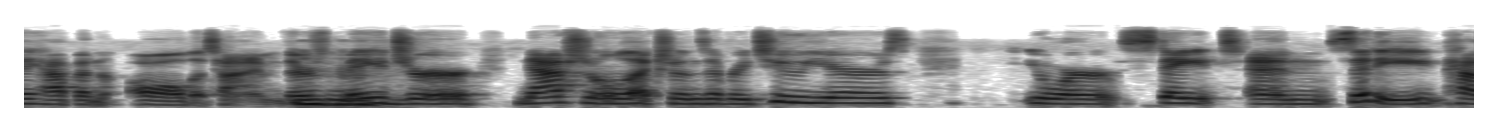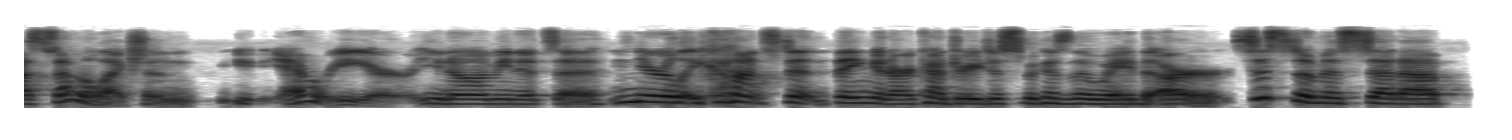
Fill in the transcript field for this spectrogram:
They happen all the time. There's mm-hmm. major national elections every two years your state and city has some election every year. You know, I mean, it's a nearly constant thing in our country just because of the way that our system is set up.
